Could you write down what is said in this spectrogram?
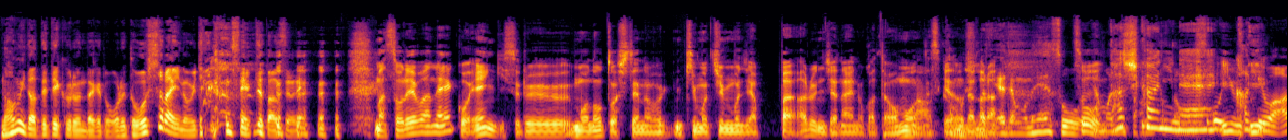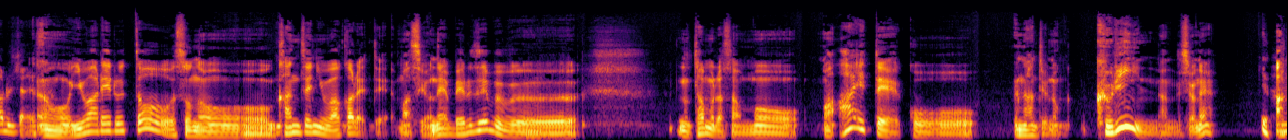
涙出てくるんだけど、俺どうしたらいいの？みたいな感じで見てたんですよね。まあそれはね、こう演技するものとしての気持ちもやっぱりあるんじゃないのかとは思うんですけど、まあだからいや、でもね、そう。そう確かにねもすごい影はあるじゃないですか。うん言われると、その、完全に分かれてますよね。ベルゼブブの田村さんも、まあ、あえて、こう、なんていうの、クリーンなんですよね。悪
